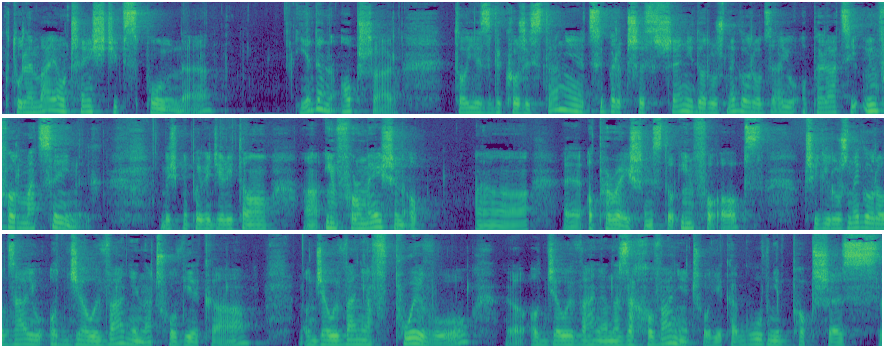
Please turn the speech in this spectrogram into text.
które mają części wspólne. Jeden obszar to jest wykorzystanie cyberprzestrzeni do różnego rodzaju operacji informacyjnych. Byśmy powiedzieli to information e, operations, to infoops, czyli różnego rodzaju oddziaływanie na człowieka, oddziaływania wpływu, oddziaływania na zachowanie człowieka, głównie poprzez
